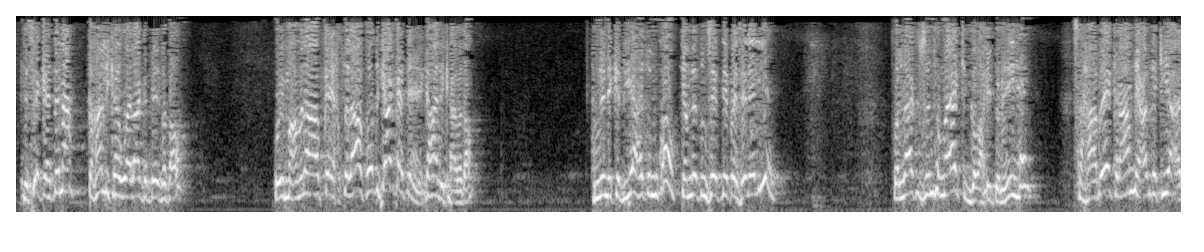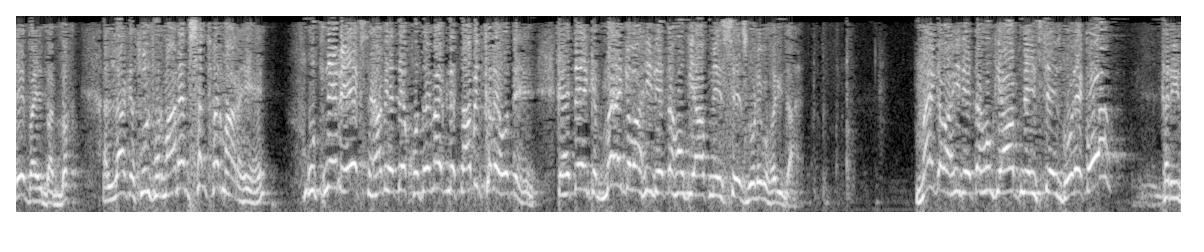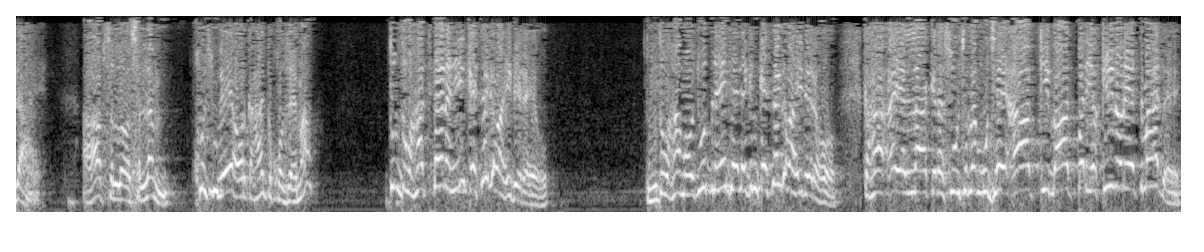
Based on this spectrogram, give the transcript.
جسے کہتے نا، کہاں لکھا ہوا اللہ کے پیش بتاؤ۔ کوئی معاملہ آپ کا اختلاف ہو تو کیا کہتے ہیں؟ کہاں لکھا ہے بتاؤ۔ ہم نے لکھ دیا ہے تم کو کہ ہم نے تم سے اتنے پیسے لے لیے۔ تو اللہ کے سن فرمایا کہ گواہی تو نہیں ہے۔ صحابہ کرام نے عرض کیا، ارے بھائی بدبخت، اللہ کے رسول فرما رہے ہیں، سچ فرما رہے ہیں۔ اتنے میں ایک صحابی خزیمہ ابن ثابت کھڑے ہوتے ہیں، کہتے ہیں کہ میں گواہی دیتا ہوں کہ آپ نے اس سے اس گھوڑے کو خریدا ہے۔ میں گواہی دیتا ہوں کہ آپ نے اس سے اس گھوڑے کو خریدا ہے۔ آپ صلی اللہ علیہ وسلم خوش ہوئے اور کہا کہ خزیمہ، تم تو وہاں تھے نہیں، کیسے گواہی دے رہے ہو؟ تم تو وہاں موجود نہیں تھے، لیکن کیسے گواہی دے رہے ہو؟ کہا، اے اللہ کے رسول صلی اللہ علیہ وسلم، مجھے آپ کی بات پر یقین اور اعتماد ہے،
